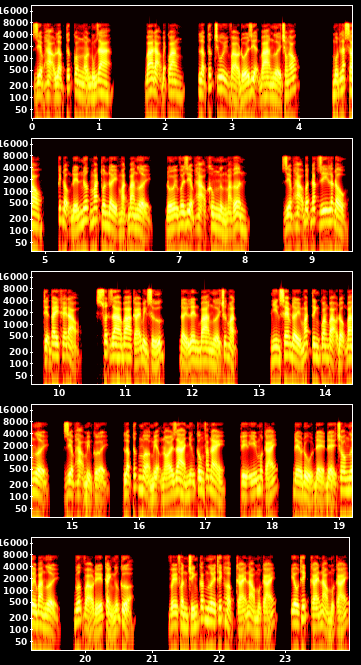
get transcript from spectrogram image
diệp hạo lập tức con ngón đúng ra. Ba đạo bạch quang, lập tức chui vào đối diện ba người trong óc. Một lát sau, kích động đến nước mắt tuôn đầy mặt ba người đối với diệp hạo không ngừng mặc ơn diệp hạo bất đắc dĩ lắc đầu tiện tay khai đảo xuất ra ba cái bình xứ đẩy lên ba người trước mặt nhìn xem đầy mắt tinh quang bạo động ba người diệp hạo mỉm cười lập tức mở miệng nói ra những công pháp này tùy ý một cái đều đủ để để cho ngươi ba người bước vào đế cảnh ngưỡng cửa về phần chính các ngươi thích hợp cái nào một cái yêu thích cái nào một cái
